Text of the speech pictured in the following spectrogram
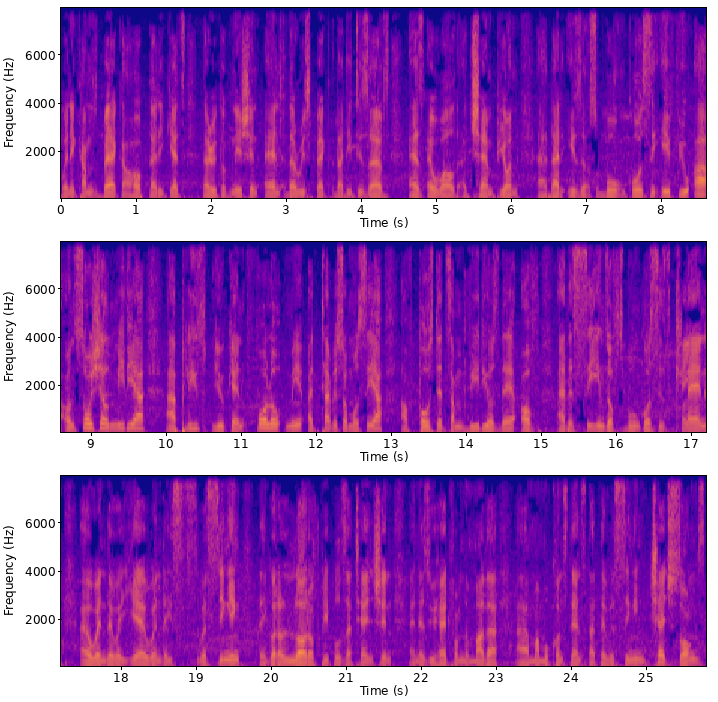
when he comes back. I hope that he gets the recognition and the respect that he deserves as a world champion. Uh, that is Nkosi. If you are on social media, uh, please you can follow me at Thabiso Mosia. I've posted some videos there of uh, the scenes of Sbu clan. Uh, when they were here, when they s- were singing, they got a lot of people's attention. And as you heard from the mother, uh, Mamu Constance, that they were singing church songs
